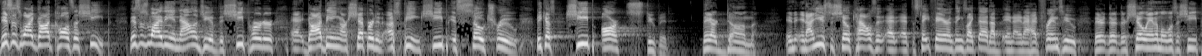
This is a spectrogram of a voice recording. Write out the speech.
This is why God calls us sheep. This is why the analogy of the sheep herder, uh, God being our shepherd and us being sheep, is so true. Because sheep are stupid, they are dumb. And, and I used to show cows at, at, at the state fair and things like that. And I, and, and I had friends who their, their, their show animal was a sheep.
